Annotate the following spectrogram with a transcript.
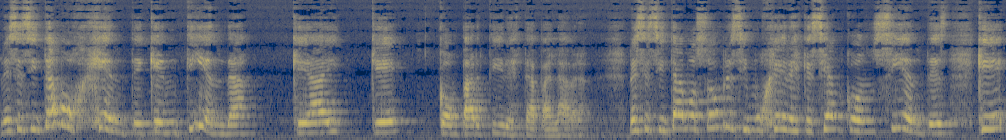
necesitamos gente que entienda que hay que compartir esta palabra. Necesitamos hombres y mujeres que sean conscientes que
